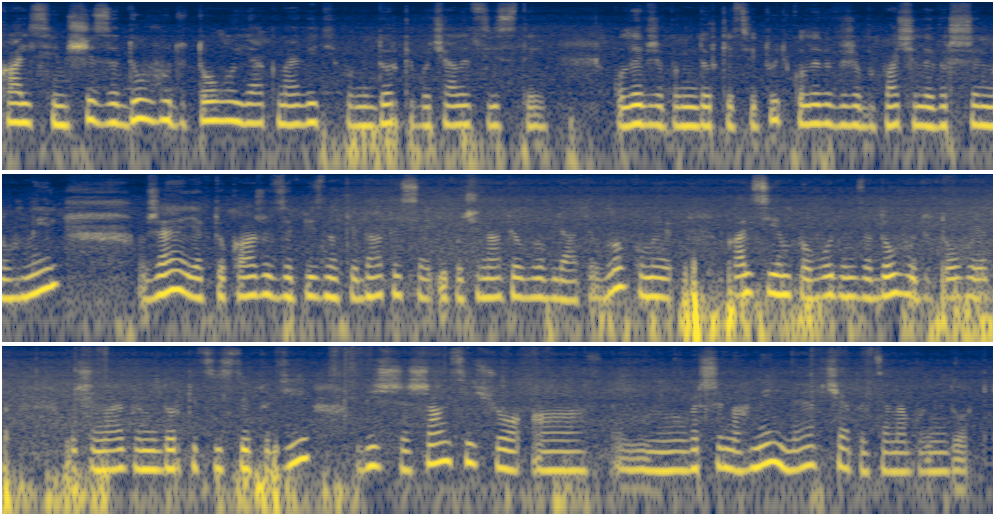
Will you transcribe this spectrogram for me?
кальцієм ще задовго до того, як навіть помідорки почали цвісти. Коли вже помідорки цвітуть, коли ви вже побачили вершинну гниль, вже, як то кажуть, запізно кидатися і починати обробляти. Обробку ми кальцієм проводимо задовго до того, як починають помідорки цвісти. Тоді більше шансів, що вершина гниль не вчепиться на помідорки.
